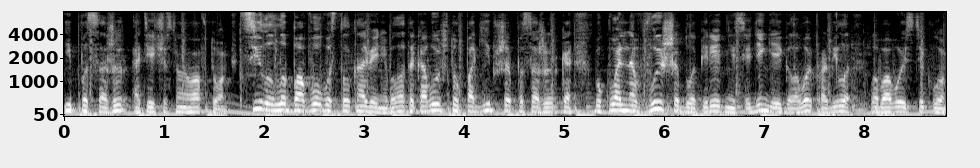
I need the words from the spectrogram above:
и пассажир отечественного авто. Сила лобового столкновения была таковой, что погибшая пассажирка буквально вышибла переднее сиденье и головой пробила лобовое стекло.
